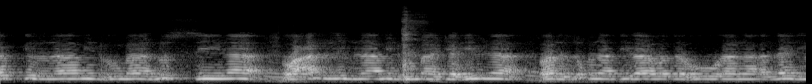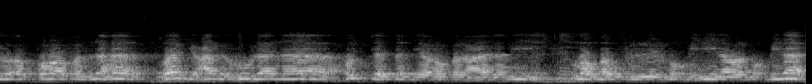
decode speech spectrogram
ذكرنا منه ما نسينا وعلمنا منه ما جهلنا وارزقنا تلاوته آناء الليل وأطراف النهار واجعله لنا حجة يا رب العالمين. اللهم اغفر للمؤمنين والمؤمنات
